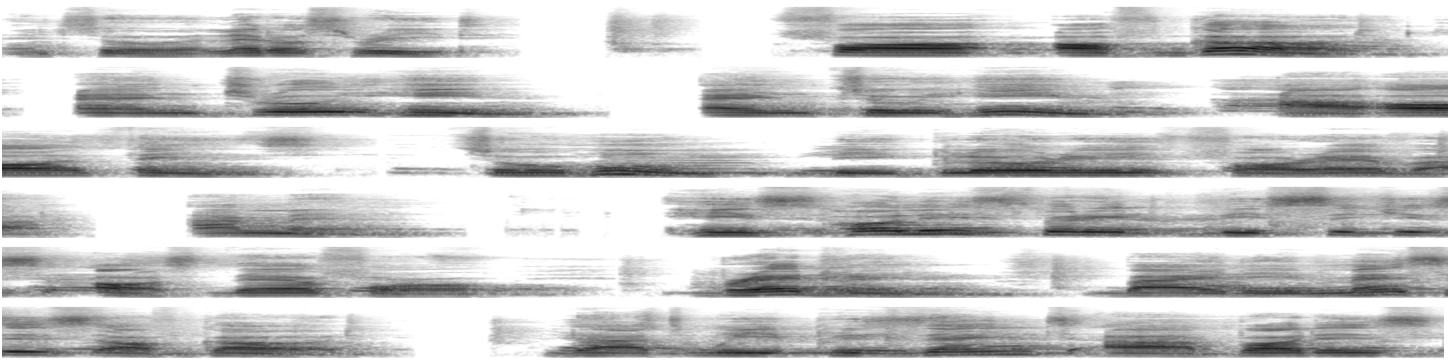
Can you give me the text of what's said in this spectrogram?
And so let us read. For of God and through him and to him are all things, to whom be glory forever. Amen. His Holy Spirit beseeches us, therefore, brethren, by the mercies of God, that we present our bodies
